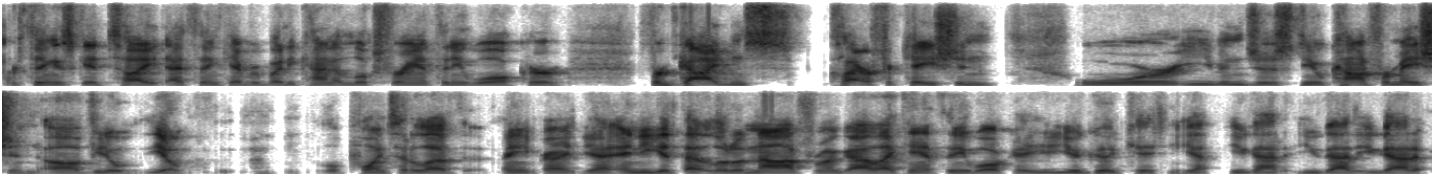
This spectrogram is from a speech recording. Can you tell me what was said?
things get tight, I think everybody kind of looks for Anthony Walker for guidance, clarification, or even just you know confirmation of you know you know little point to the left, right? Yeah, and you get that little nod from a guy like Anthony Walker. You're good, kid. Yeah, you got it. You got it. You got it.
